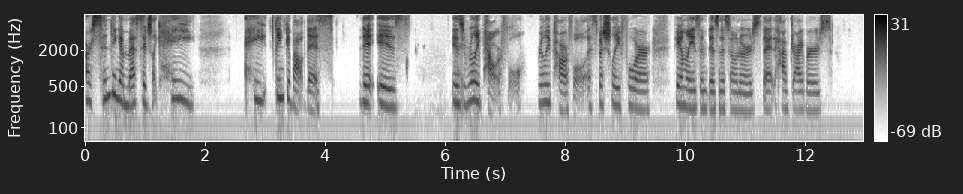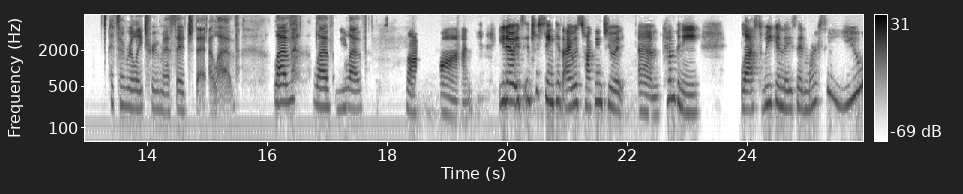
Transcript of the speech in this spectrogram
are sending a message like hey hey, think about this. That is is really powerful really powerful, especially for families and business owners that have drivers. It's a really true message that I love. Love, love, you love. On. You know, it's interesting because I was talking to a um, company last week and they said, Marci, you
